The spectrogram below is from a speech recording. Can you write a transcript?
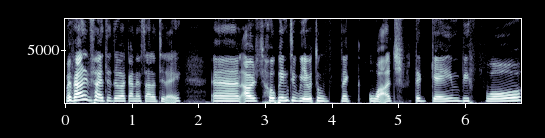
my family decided to do a Asada today, and I was hoping to be able to like watch the game before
